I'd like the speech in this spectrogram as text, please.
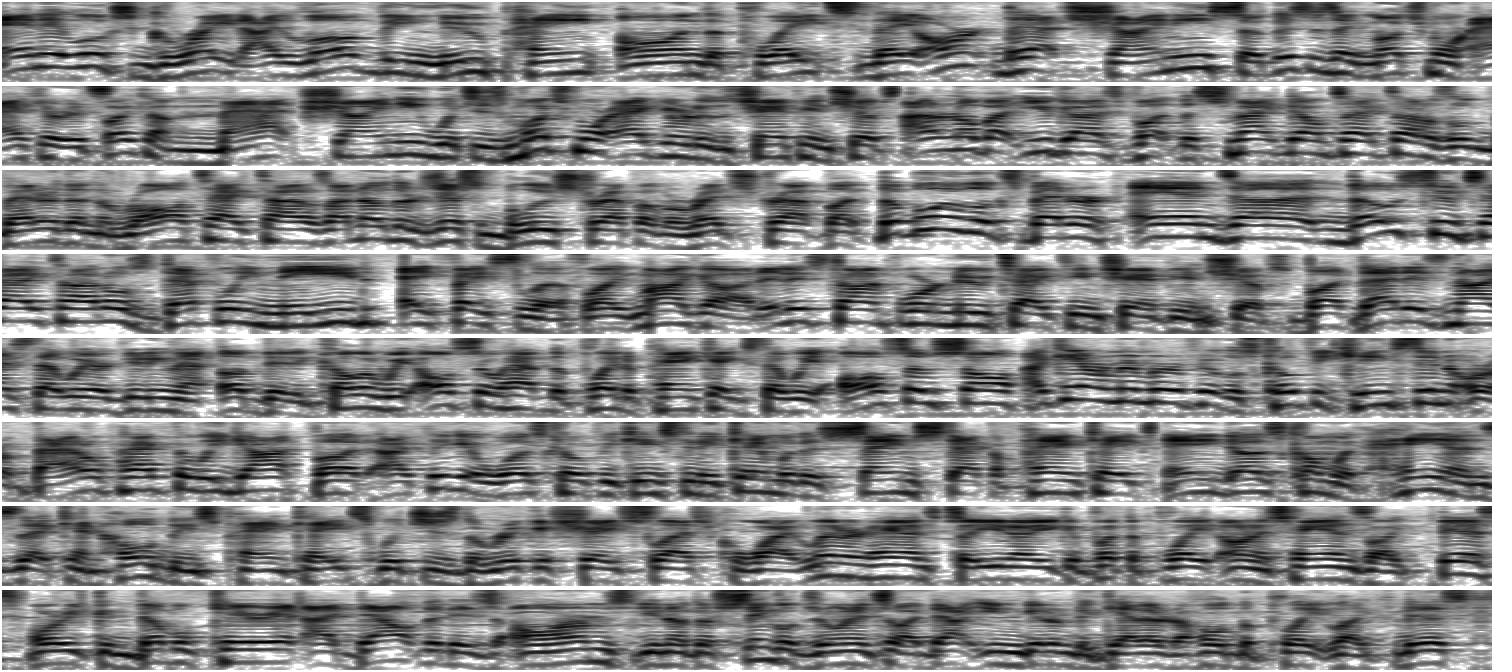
and it looks great. I love the new paint on the plates. They aren't that shiny, so this is a much more accurate, it's like a matte shiny, which is much more accurate to the championships. I don't know about you guys, but the SmackDown tag titles look better than the Raw tag titles. I know they're just blue strap of a red strap, but the blue looks better, and uh, those two tag titles definitely need a facelift. Like, my God, it is time for new tag team championships, but that is nice that we are getting that updated color. We also have the plate of pancakes that we also saw. I can't remember if it was Kofi Kingston or a battle pack that we got, but I think it was Kofi Kingston. He came with his same stack of pancakes, and he does come with hands that can hold these pancakes, which is the Ricochet slash Kawhi Leonard hands. So, you know, you can put the plate on his hands like this, or you can double carry it. I doubt that his arms, you know, they're single jointed, so I doubt you can get them together to hold the plate like this,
